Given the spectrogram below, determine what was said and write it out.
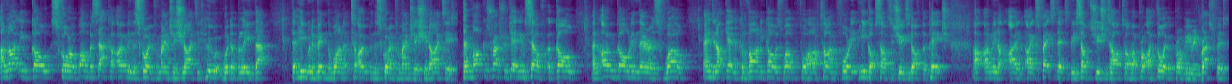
Unlikely goal scorer Wan-Bissaka opening the scoring for Manchester United. Who would have believed that? That he would have been the one to open the scoring for Manchester United. Then Marcus Rashford getting himself a goal, an own goal in there as well ending up getting a Cavani goal as well before half time, before he, got substituted off the pitch. I mean, I, I expected there to be substitutions at half time. I, I thought it would probably be Rashford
